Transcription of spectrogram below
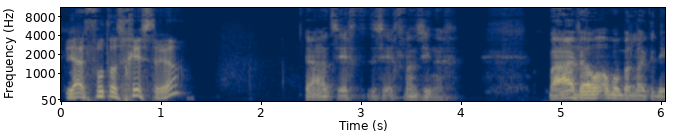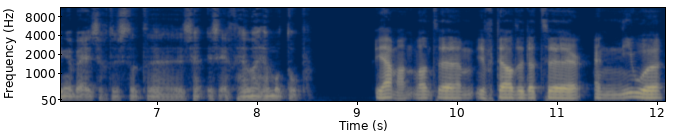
Ja, het voelt als gisteren, hè? Ja, het is echt, het is echt waanzinnig. Maar wel allemaal met leuke dingen bezig, dus dat is, is echt helemaal, helemaal top. Ja, man, want um, je vertelde dat er een nieuwe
